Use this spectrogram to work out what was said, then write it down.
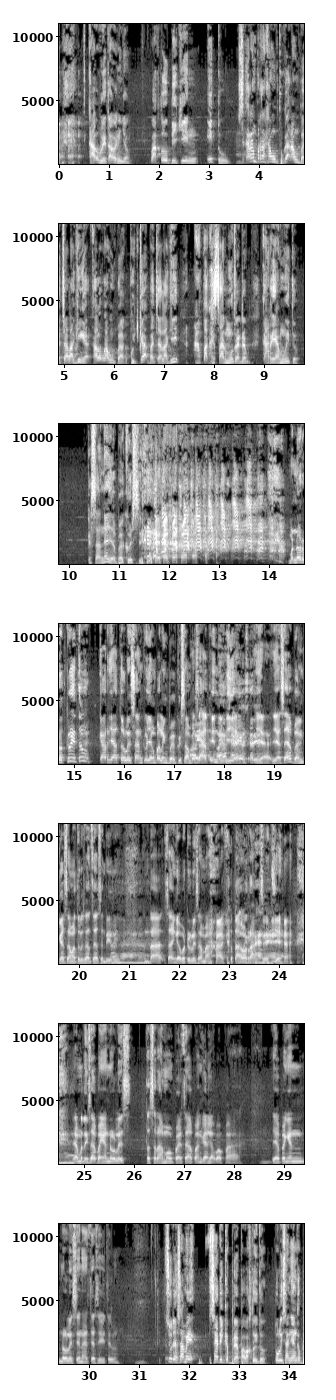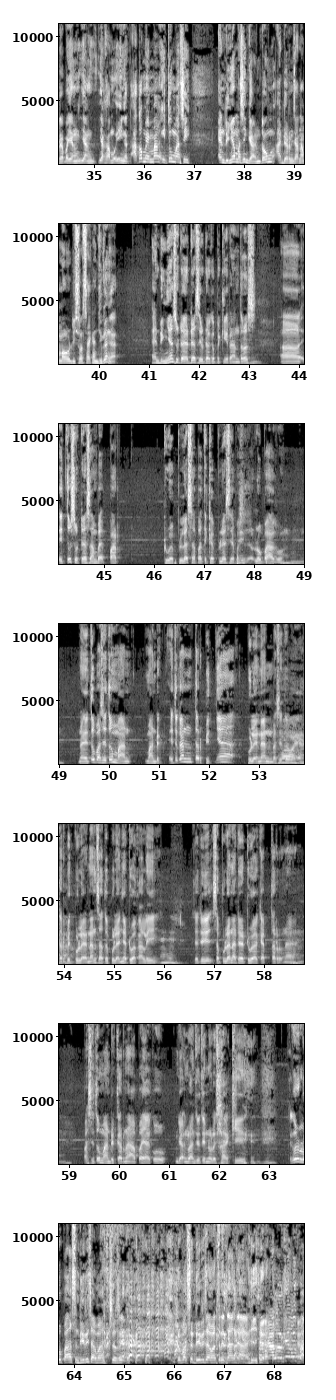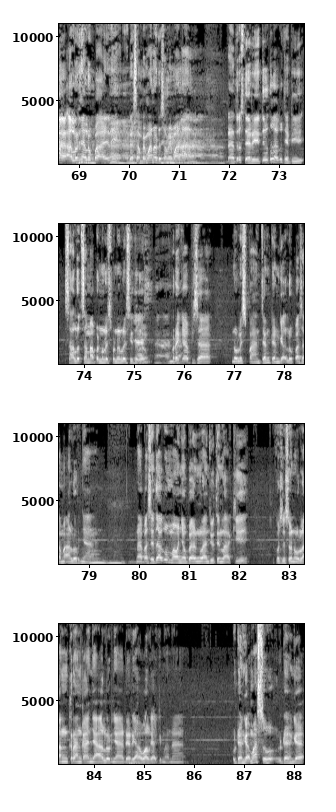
Kalau boleh tahu nih Jong, waktu bikin itu, sekarang pernah kamu buka, kamu baca lagi nggak? Kalau kamu buka, baca lagi, apa kesanmu terhadap karyamu itu? Kesannya ya bagus. Menurutku itu karya tulisanku yang paling bagus sampai Oh, ya? saat ini. Oh, ya? iya, Serius, serius? iya, ya saya bangga sama tulisan saya sendiri. Entah saya nggak peduli sama kata orang sih. Ya. Yang penting saya pengen nulis, terserah mau baca apa enggak nggak apa-apa. Ya pengen nulisin aja sih itu. Sudah sampai seri keberapa waktu itu? Tulisan yang keberapa yang yang yang kamu ingat? Atau memang itu masih endingnya masih gantung? Ada rencana mau diselesaikan juga nggak? Endingnya sudah ada sih udah kepikiran. Terus eh, itu sudah sampai part 12 apa 13 ya pas itu. lupa aku. Nah itu pas itu man- mandek itu kan terbitnya bulanan pas itu. Oh, iya. Terbit bulanan satu bulannya dua kali. Jadi sebulan ada dua chapter. Nah pas itu mandek karena apa ya aku nggak ngelanjutin nulis lagi. Aku lupa sendiri sama cerita. lupa sendiri sama ceritanya. Iya. Alurnya lupa. Eh, alurnya lupa. Ini udah sampai mana? Udah sampai mana? Nah, terus dari itu tuh aku jadi salut sama penulis-penulis itu loh. Mereka bisa nulis panjang dan nggak lupa sama alurnya. Nah, pas itu aku mau nyoba ngelanjutin lagi. Aku susun ulang kerangkanya alurnya dari awal kayak gimana. Udah nggak masuk, udah nggak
